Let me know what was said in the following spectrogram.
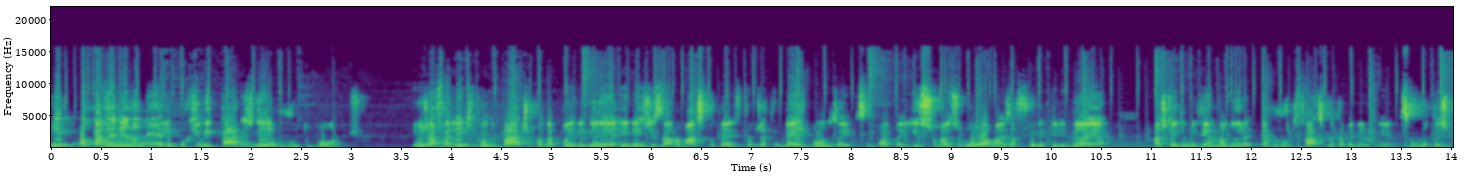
e botar veneno nele, porque o Icaris ganha muito bônus. Eu já falei que quando bate ou quando apanha, ele ganha energizar no máximo 10. Então ele já tem 10 bônus aí. Você bota isso, mais o Loa, mais a fúria que ele ganha, Acho que ele também tem armadura. É muito fácil botar veneno nele. São lutas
